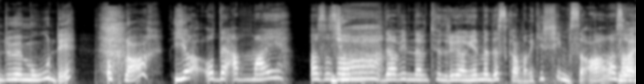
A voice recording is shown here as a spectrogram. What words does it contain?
du er modig og klar. Ja, og det er meg. Altså, sånn, Ja. Det har vi nevnt hundre ganger, men det skal man ikke kimse av. Altså.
